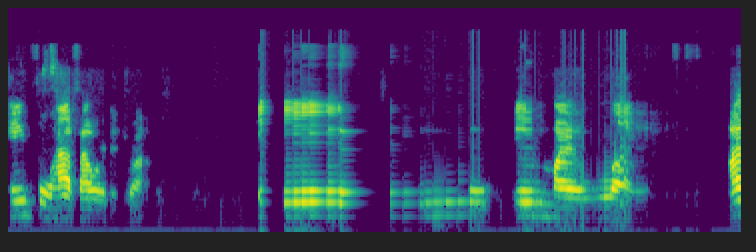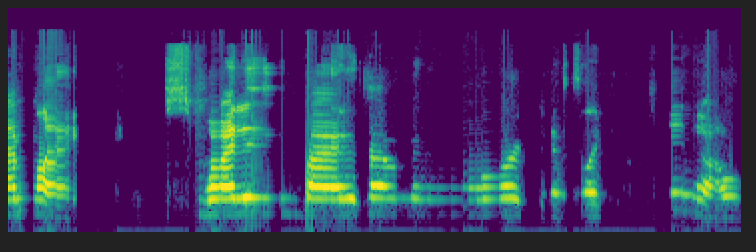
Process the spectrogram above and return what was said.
painful half hour to drive in, in my life. I'm like sweating by the time I'm in work because, like, you know,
